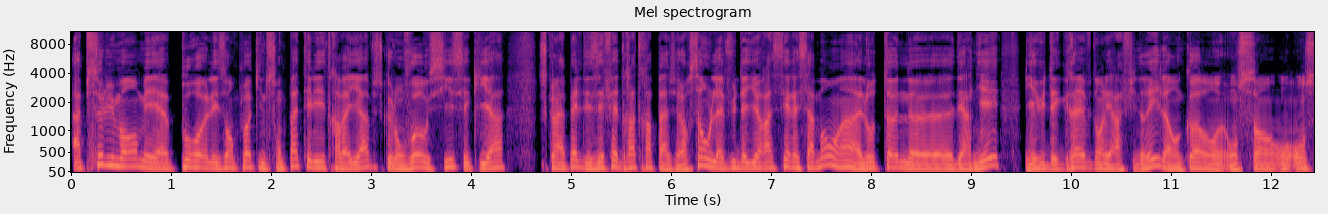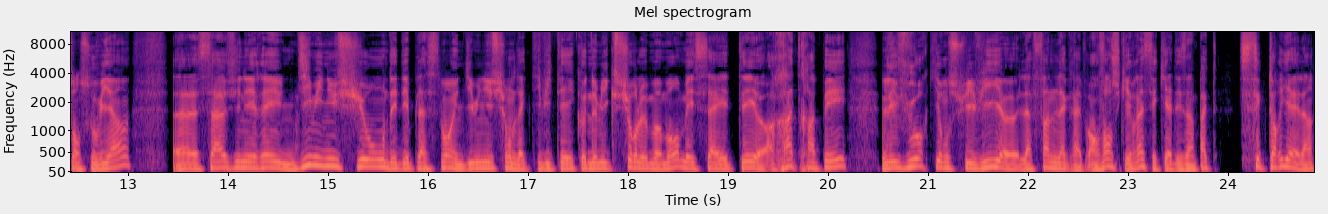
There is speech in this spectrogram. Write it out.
Absolument, mais euh, pour euh, les emplois qui ne sont pas télétravaillables, ce que l'on voit aussi, c'est qu'il y a ce qu'on appelle des effets de rattrapage. Alors ça, on l'a vu d'ailleurs assez récemment, hein, à l'automne euh, dernier. Il y a eu des grèves dans les raffineries, là encore, on, on s'en souvient. ça a généré une diminution des déplacements, une diminution de l'activité économique sur le moment, mais ça a été rattrapé les jours qui ont suivi la fin de la grève. En revanche, ce qui est vrai, c'est qu'il y a des impacts sectoriels hein,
